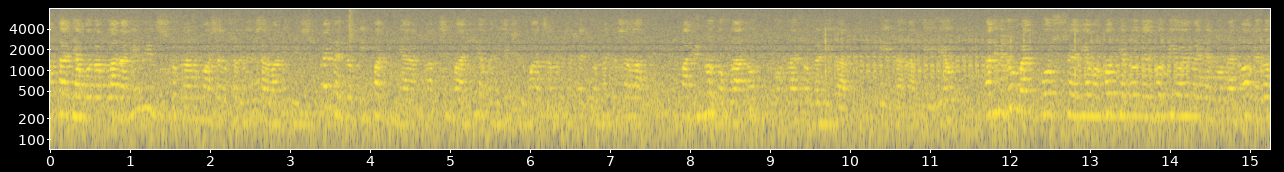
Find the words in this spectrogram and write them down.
Αυτά και από τον Βλάτα Νίμιτς, στον πλάνο που μας έδωσε ο Δημήτρης Αρβανίδης. Φαίνεται ότι υπάρχει μια αψημαχία με τη λήξη του μάτσα ανάμεσα σε δύο παίκτες, αλλά μακρινό το πλάνο, τουλάχιστον δεν ήταν, ήταν αυτοί οι δύο. Να θυμηθούμε πως ε, διαμορφώθηκε πρώτα εδώ 2-1 για τον ΕΠΑ, εδώ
